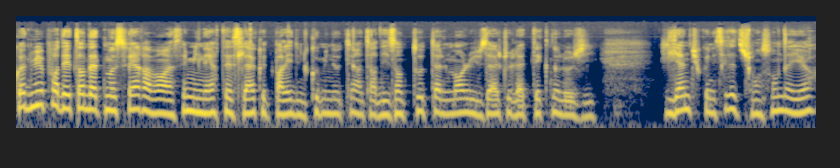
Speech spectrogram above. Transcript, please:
Quoi de mieux pour détendre l'atmosphère avant un séminaire Tesla que de parler d'une communauté interdisant totalement l'usage de la technologie? Liliane, tu connaissais cette chanson d'ailleurs?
